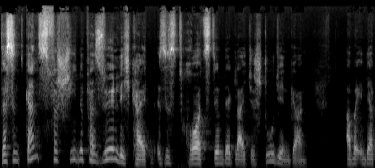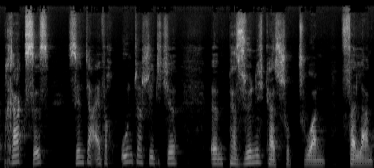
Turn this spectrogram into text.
Das sind ganz verschiedene Persönlichkeiten. Es ist trotzdem der gleiche Studiengang. Aber in der Praxis sind da einfach unterschiedliche Persönlichkeitsstrukturen verlangt.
